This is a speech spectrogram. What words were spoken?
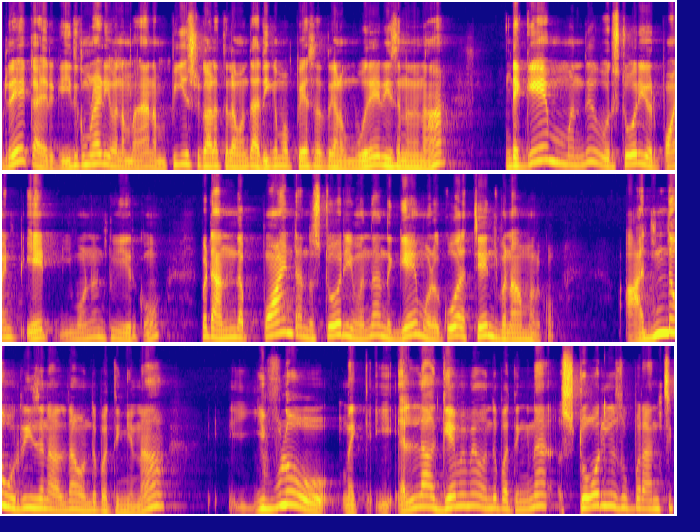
பிரேக் ஆகிருக்கு இதுக்கு முன்னாடி நம்ம நம்ம பிஎஸ்டி காலத்தில் வந்து அதிகமாக பேசுறதுக்கான ஒரே ரீசன் என்னென்னா இந்த கேம் வந்து ஒரு ஸ்டோரி ஒரு point eight one and two இருக்கும். பட் அந்த பாயிண்ட் அந்த ஸ்டோரி வந்து அந்த கேமோட கோரை சேஞ்ச் பண்ணாமல் இருக்கும். அந்த ஒரு ரீசனால் தான் வந்து பார்த்திங்கன்னா இவ்வளோ லைக் எல்லா கேமுமே வந்து பார்த்திங்கன்னா ஸ்டோரியும் சூப்பராக இருந்துச்சு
